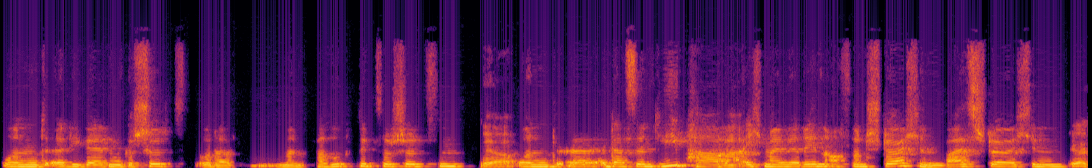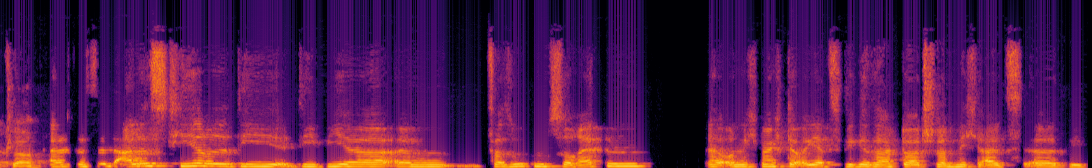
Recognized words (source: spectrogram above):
und äh, die werden geschützt oder man versucht sie zu schützen. Ja. Und äh, das sind Liebhaber. Ich meine, wir reden auch von Störchen, Weißstörchen. Ja, klar. Äh, das sind alles Tiere, die, die wir ähm, versuchen zu retten und ich möchte jetzt, wie gesagt, Deutschland nicht als äh, die,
